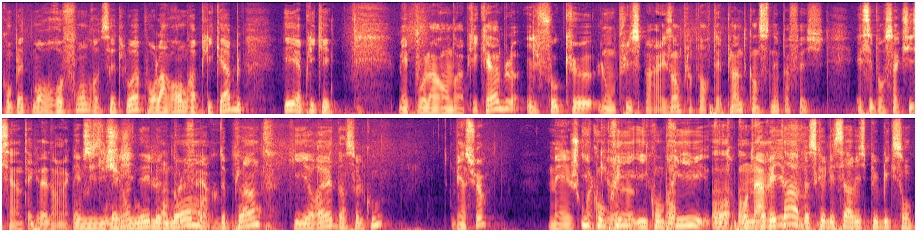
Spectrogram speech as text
complètement refondre cette loi pour la rendre applicable et appliquée mais pour la rendre applicable, il faut que l'on puisse, par exemple, porter plainte quand ce n'est pas fait. Et c'est pour ça que si c'est intégré dans la Constitution. Et vous imaginez le nombre de plaintes qu'il y aurait d'un seul coup? Bien sûr. Mais je crois y compris, y compris on, contre, arrive... l'État, parce que les services publics sont,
